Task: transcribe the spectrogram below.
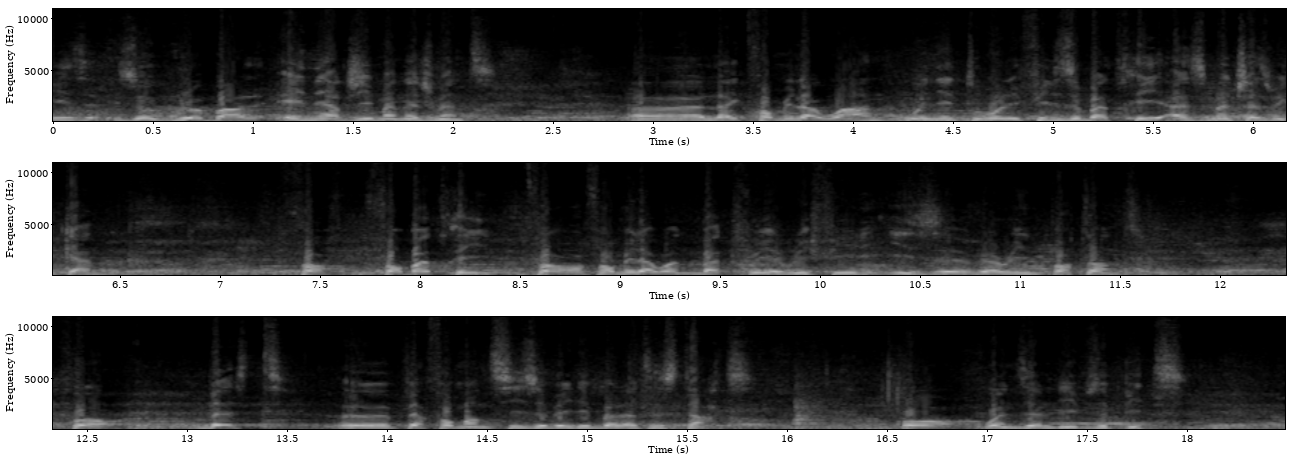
is the global energy management. Uh, like Formula One, we need to refill the battery as much as we can. For, for battery, for Formula One battery refill is uh, very important for best uh, performances available at the start, or when they leave the pits, uh,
